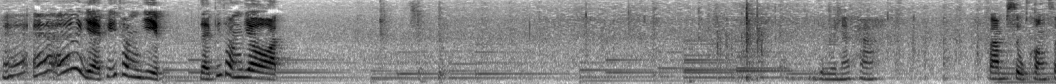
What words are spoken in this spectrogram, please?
เอ๊ะเอ๊ะเอ๊ะอย่พี่ทองหยิบอย่พี่ทองหยอด ดูนะคะ ความสุขของส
